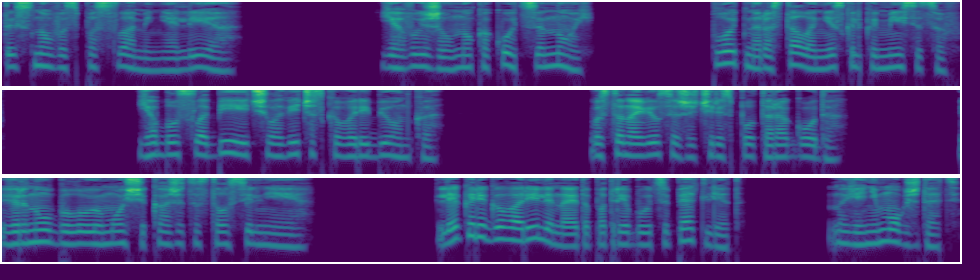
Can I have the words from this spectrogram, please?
Ты снова спасла меня, Леа. Я выжил, но какой ценой? Плоть нарастала несколько месяцев. Я был слабее человеческого ребенка. Восстановился же через полтора года. Вернул былую мощь и, кажется, стал сильнее. Лекари говорили, на это потребуется пять лет. Но я не мог ждать.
